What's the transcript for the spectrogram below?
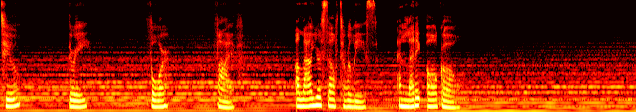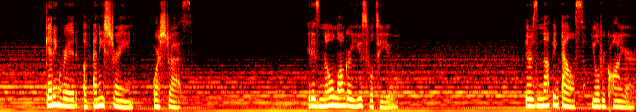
Two, three, four, five. Allow yourself to release and let it all go. Getting rid of any strain or stress it is no longer useful to you. There's nothing else you'll require.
